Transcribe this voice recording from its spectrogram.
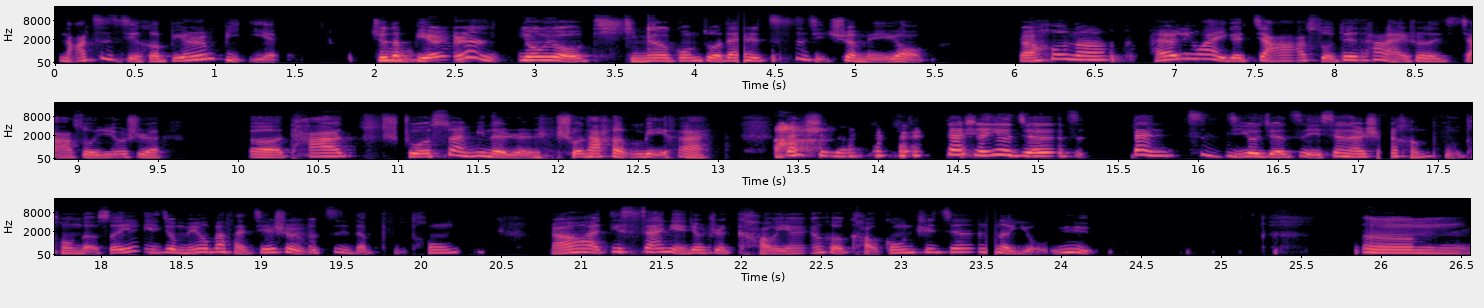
拿自己和别人比，觉得别人拥有体面的工作，但是自己却没有。然后呢，还有另外一个枷锁，对他来说的枷锁就是，呃，他说算命的人说他很厉害，但是呢，但是又觉得自，但自己又觉得自己现在是很普通的，所以就没有办法接受自己的普通。然后第三点就是考研和考公之间的犹豫。嗯。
